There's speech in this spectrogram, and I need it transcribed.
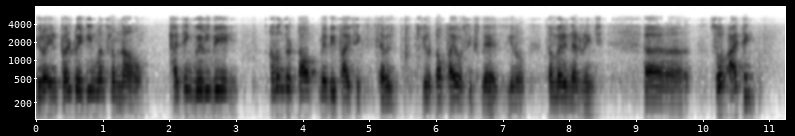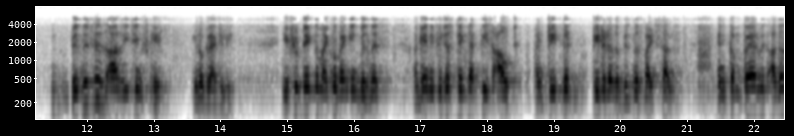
you know, in 12 to 18 months from now, I think we will be among the top maybe five, six, seven, you know, top five or six players, you know, somewhere in that range. Uh, so I think businesses are reaching scale, you know, gradually. If you take the micro banking business, again, if you just take that piece out and treat, the, treat it as a business by itself and compare with other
